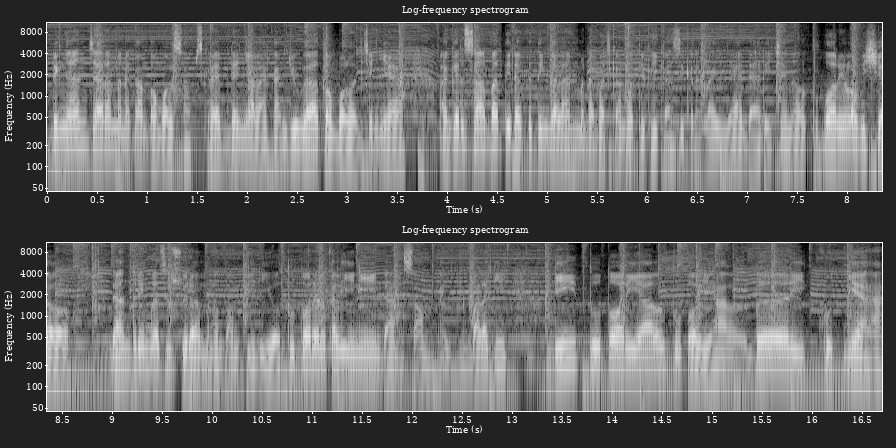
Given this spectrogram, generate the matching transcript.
Dengan cara menekan tombol subscribe dan nyalakan juga tombol loncengnya Agar sahabat tidak ketinggalan mendapatkan notifikasi keren lainnya dari channel tutorial official Dan terima kasih sudah menonton video tutorial kali ini Dan sampai jumpa lagi di tutorial-tutorial berikutnya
